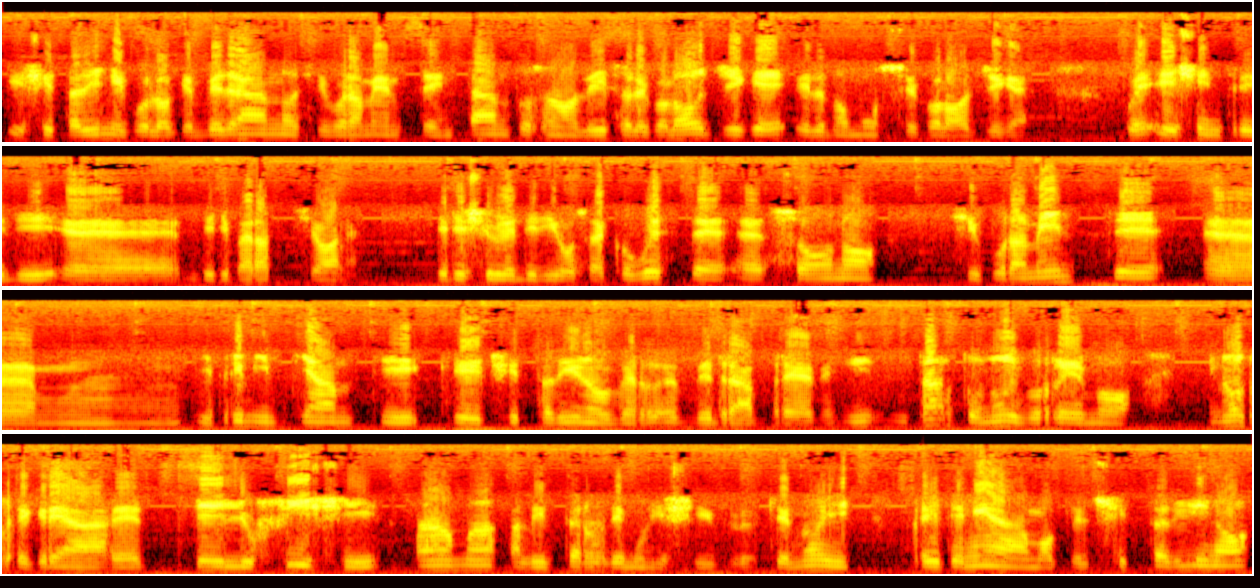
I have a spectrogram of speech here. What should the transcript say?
i cittadini quello che vedranno sicuramente intanto sono le isole ecologiche e le domus ecologiche e i centri di, eh, di riparazione di riciclo e di riuso. Ecco, questi eh, sono sicuramente ehm, i primi impianti che il cittadino ver- vedrà a breve. Intanto noi vorremmo inoltre creare degli uffici AMA all'interno dei municipi, perché noi riteniamo che il cittadino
